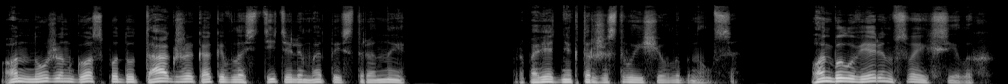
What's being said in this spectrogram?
он нужен Господу так же, как и властителям этой страны». Проповедник торжествующе улыбнулся. Он был уверен в своих силах.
